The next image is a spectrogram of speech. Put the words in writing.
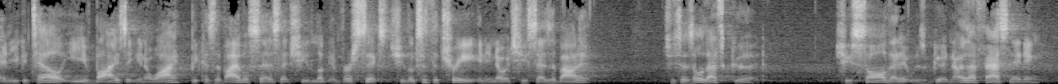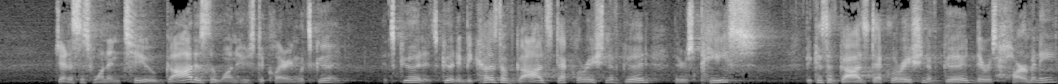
And you can tell Eve buys it. You know why? Because the Bible says that she looked in verse 6, she looks at the tree, and you know what she says about it? She says, Oh, that's good. She saw that it was good. Now, isn't that fascinating? Genesis 1 and 2, God is the one who's declaring what's good. It's good, it's good. And because of God's declaration of good, there's peace. Because of God's declaration of good, there is harmony.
